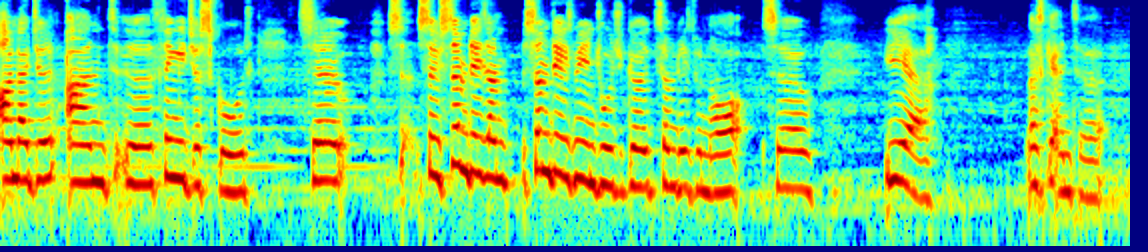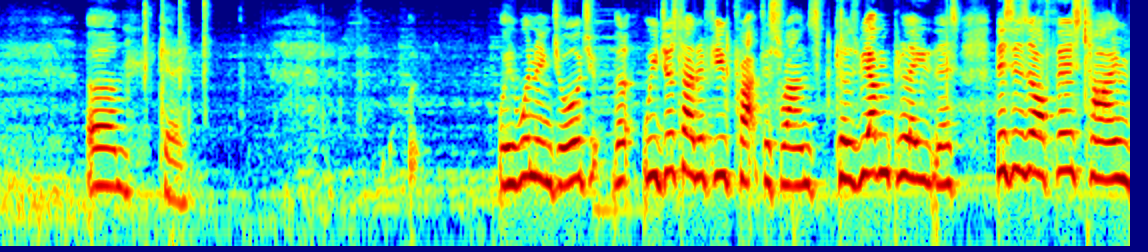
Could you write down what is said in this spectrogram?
And I just and uh, thingy just scored. So, so so some days I'm some days me and George are good, some days we're not. So yeah, let's get into it. Um, okay. We're winning, George. We just had a few practice rounds because we haven't played this. This is our first time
